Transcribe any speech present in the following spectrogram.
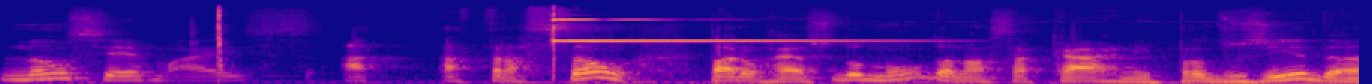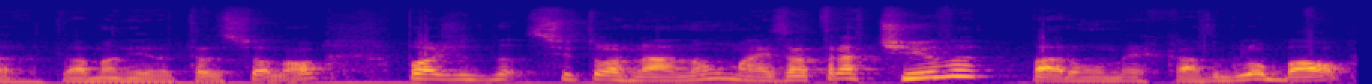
não ser mais atração para o resto do mundo, a nossa carne produzida da maneira tradicional pode se tornar não mais atrativa para um mercado global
